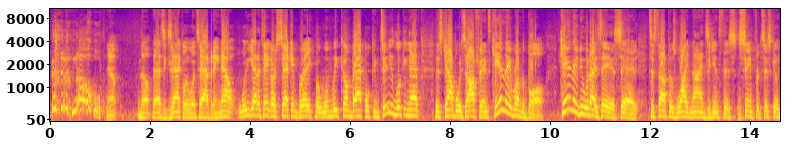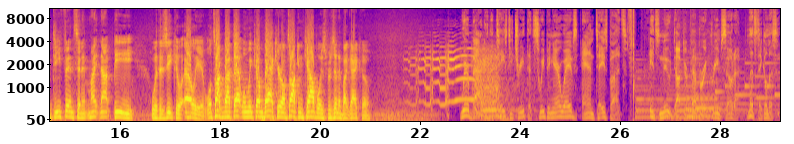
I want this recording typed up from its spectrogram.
no. Yeah. No, that's exactly what's happening. Now, we got to take our second break, but when we come back, we'll continue looking at this Cowboys offense. Can they run the ball? Can they do what Isaiah said to stop those wide nines against this San Francisco defense? And it might not be with Ezekiel Elliott. We'll talk about that when we come back here on Talking Cowboys, presented by Geico. We're back with a tasty treat that's sweeping airwaves and taste buds. It's new Dr. Pepper and Cream Soda. Let's take a listen.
